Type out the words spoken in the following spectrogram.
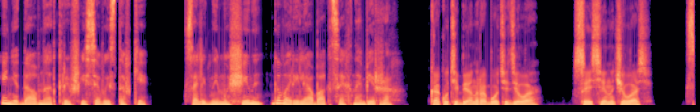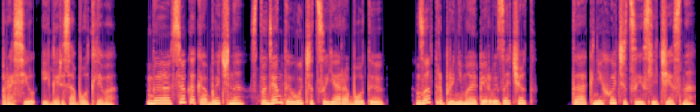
и недавно открывшиеся выставки. Солидные мужчины говорили об акциях на биржах. «Как у тебя на работе дела? Сессия началась?» — спросил Игорь заботливо. «Да, все как обычно. Студенты учатся, я работаю. Завтра принимаю первый зачет. Так не хочется, если честно».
